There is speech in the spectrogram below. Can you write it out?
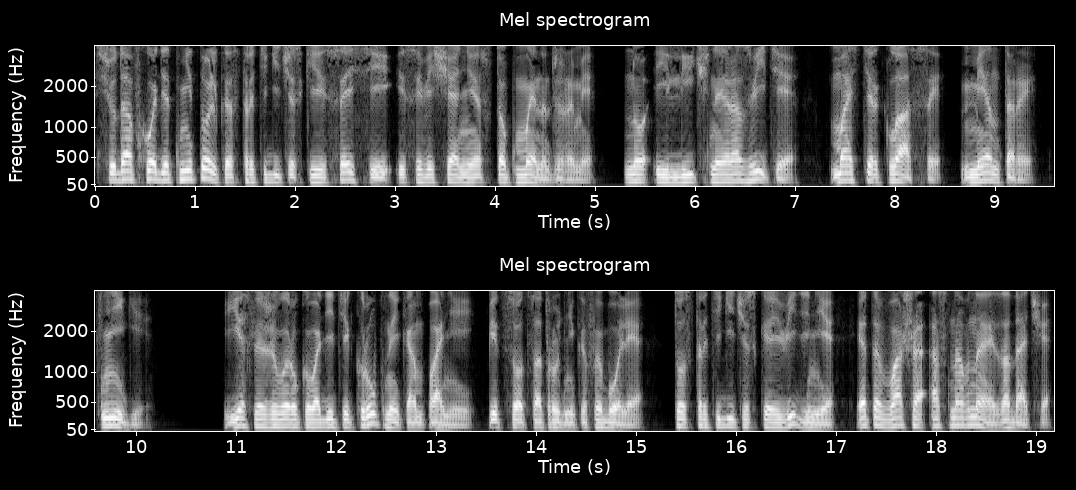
Сюда входят не только стратегические сессии и совещания с топ-менеджерами, но и личное развитие, мастер-классы, менторы, книги. Если же вы руководите крупной компанией, 500 сотрудников и более, то стратегическое видение – это ваша основная задача,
